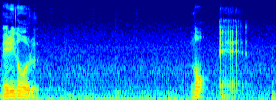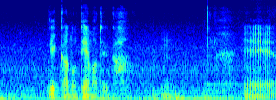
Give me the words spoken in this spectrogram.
メリノールの、えー、月間のテーマというか、え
